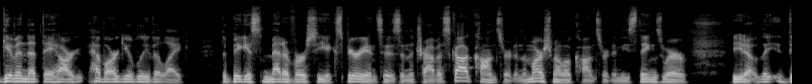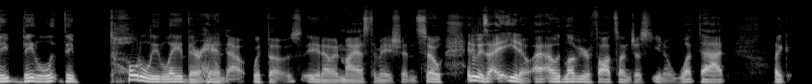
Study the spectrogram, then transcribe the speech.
given that they are have arguably the like the biggest metaversy experiences in the Travis Scott concert and the Marshmello concert and these things where you know they they they they totally laid their hand out with those you know in my estimation so anyways i you know I, I would love your thoughts on just you know what that like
